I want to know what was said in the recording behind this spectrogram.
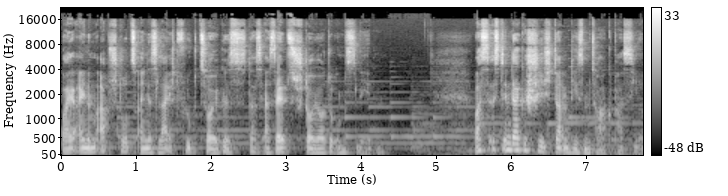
bei einem Absturz eines Leichtflugzeuges, das er selbst steuerte, ums Leben. Was ist in der Geschichte an diesem Tag passiert?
